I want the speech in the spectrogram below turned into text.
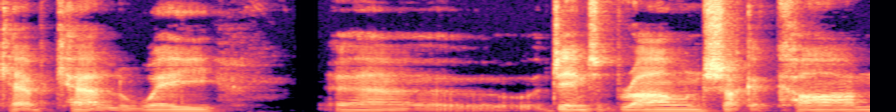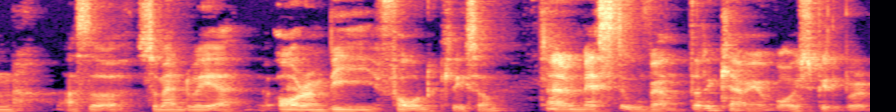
Cab Calloway, eh, James Brown, Chaka Khan, alltså som ändå är R&B folk liksom. Den mest oväntade kan var ju Spielberg,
